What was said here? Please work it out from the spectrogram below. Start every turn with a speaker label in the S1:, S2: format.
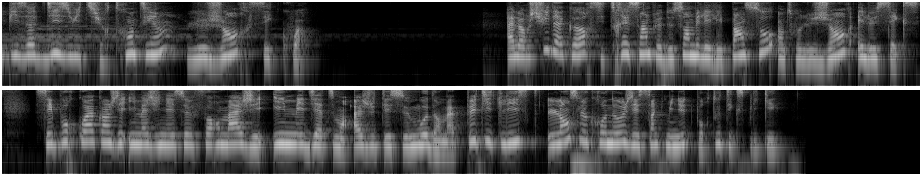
S1: Épisode 18 sur 31, le genre c'est quoi? Alors je suis d'accord, c'est très simple de s'emmêler les pinceaux entre le genre et le sexe. C'est pourquoi quand j'ai imaginé ce format, j'ai immédiatement ajouté ce mot dans ma petite liste. Lance le chrono, j'ai 5 minutes pour tout expliquer.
